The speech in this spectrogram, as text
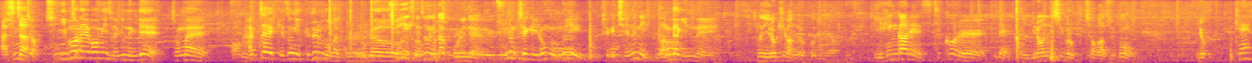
아 진짜, 진짜, 진짜. 이번 앨범이 재밌는 게 정말 어, 각자의 개성이 그대로 녹아 녹여. 준이 개성이 딱 보이네 준영 되게 이런 거 은근히 되게 재능이 있다. 감각이 있네. 저는 이렇게 만들었거든요 이 행갈에 스티커를 네. 이런 식으로 붙여가지고 이렇게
